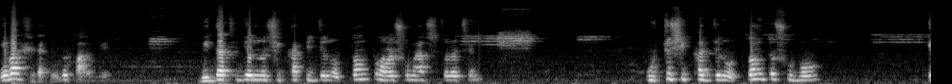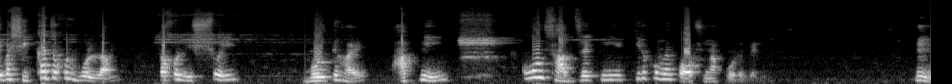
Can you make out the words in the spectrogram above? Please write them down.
এবার সেটা কিন্তু পারবে। বিদ্যার্থীর জন্য, শিক্ষার্থীর জন্য অত্যন্ত ভালো সময় আসতে চলেছেন উচ্চশিক্ষার জন্য অত্যন্ত শুভ। এবার শিক্ষা যখন বললাম, তখন নিশ্চয়ই বলতে হয় আপনি কোন সাবজেক্ট নিয়ে কীরকম পড়াশোনা করবেন? হুম,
